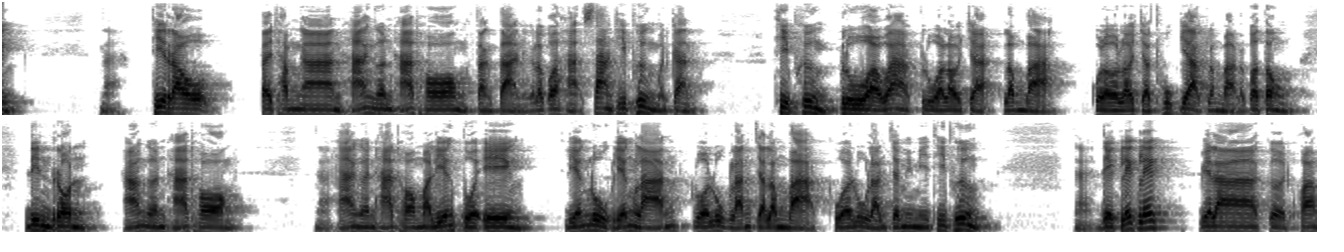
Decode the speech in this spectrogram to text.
งนะที่เราไปทำงานหาเงินหาทองต่างๆเนี่ยเราก็หาสร้างที่พึ่งเหมือนกัน ที่พึ่งกลัวว่ากลัวเราจะลำบากกลัวเราเราจะทุกข์ยากลำบาก แล้วก็ต้องดิ้นรน หาเงินหาทอง หาเงินหาทองมาเลี้ยงตัวเอง เลี้ยงลูกเลี้ยงหลาน กลัวลูกหลานจะลำบาก กลัวลูกหลานจะไม่มีที่พึ่งเด็กเล็ก ๆ เวลาเกิดความ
